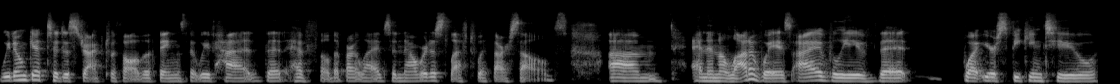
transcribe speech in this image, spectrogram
we don't get to distract with all the things that we've had that have filled up our lives. And now we're just left with ourselves. Um, and in a lot of ways, I believe that what you're speaking to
